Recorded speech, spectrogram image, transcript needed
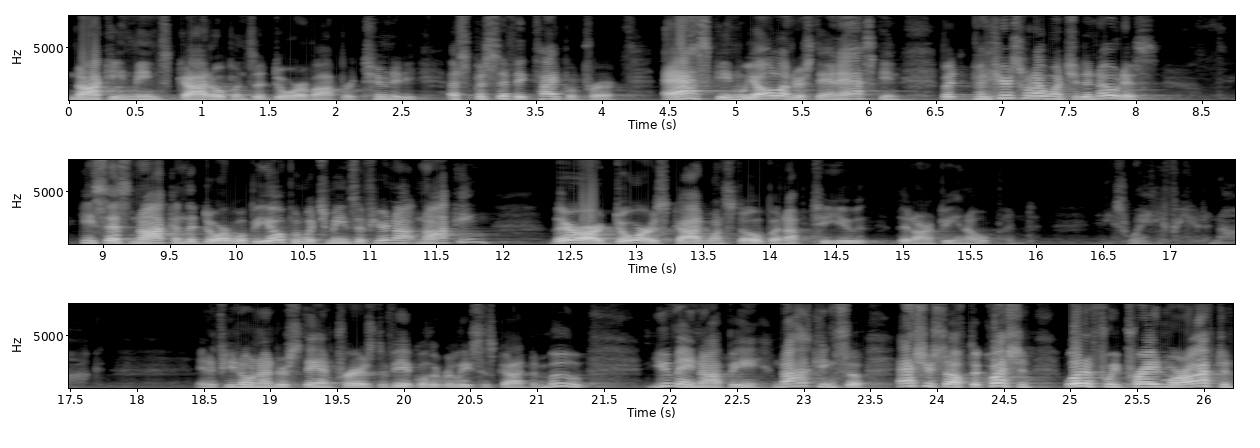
knocking means God opens a door of opportunity, a specific type of prayer. Asking, we all understand asking, but, but here's what I want you to notice. He says, knock and the door will be open, which means if you're not knocking, there are doors God wants to open up to you that aren't being opened. And He's waiting for you to knock. And if you don't understand prayer is the vehicle that releases God to move, you may not be knocking. So ask yourself the question what if we prayed more often?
